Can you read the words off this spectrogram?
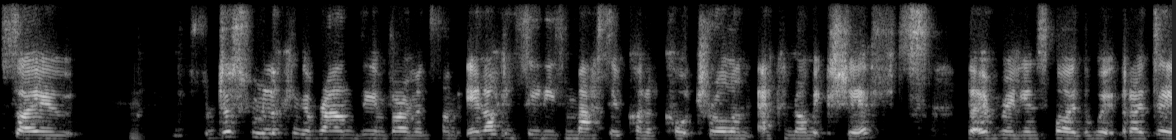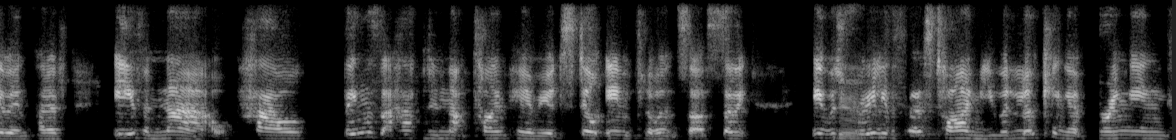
So just from looking around the environments I'm in, I can see these massive kind of cultural and economic shifts that have really inspired the work that I do. And kind of even now, how things that happened in that time period still influence us. So it, it was yeah. really the first time you were looking at bringing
